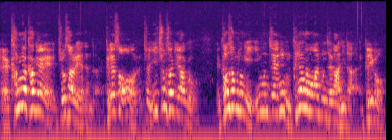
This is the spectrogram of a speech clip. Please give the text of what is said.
에, 강력하게 조사를 해야 된다. 그래서 저 이춘석이하고 건성동이 이 문제는 그냥 넘어갈 문제가 아니다. 그리고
